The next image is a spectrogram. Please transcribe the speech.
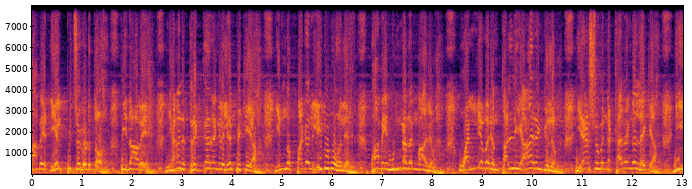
ഹമേൻ ഏൽപ്പിച്ചു കൊടുത്തു. പിതാവേ ഞാൻ തൃക്കരങ്ങളിൽ ഏൽപ്പിക്കുക. ഇന്ന് പകലിൽ ഇതുപോലെ. ഹമേൻ ഉന്നതന്മാരും വലിയവരും തള്ളി ആരെങ്കിലും യേശുവിന്റെ കരങ്ങളിലേക്ക് ഈ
